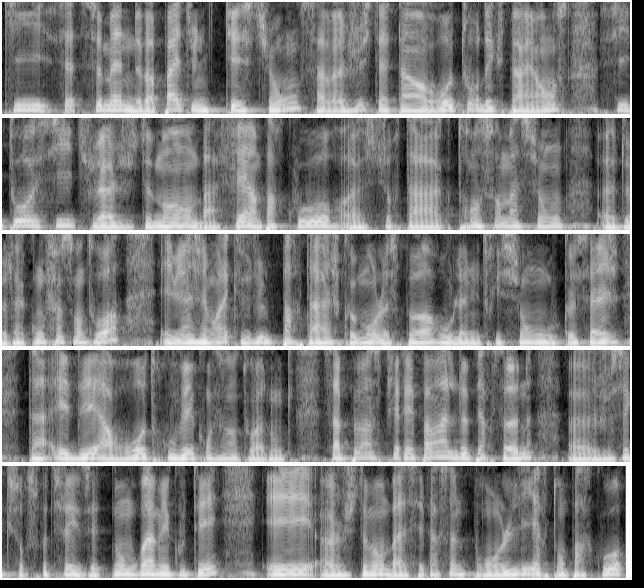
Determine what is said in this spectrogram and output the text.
qui cette semaine ne va pas être une question, ça va juste être un retour d'expérience. Si toi aussi tu as justement bah, fait un parcours euh, sur ta transformation euh, de la confiance en toi, eh bien j'aimerais que tu le partages, comment le sport ou la nutrition ou que sais-je t'a aidé à retrouver confiance en toi. Donc ça peut inspirer pas mal de personnes euh, je sais que sur Spotify, vous êtes nombreux à m'écouter et euh, justement, bah, ces personnes pourront lire ton parcours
